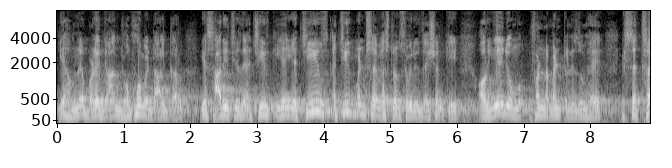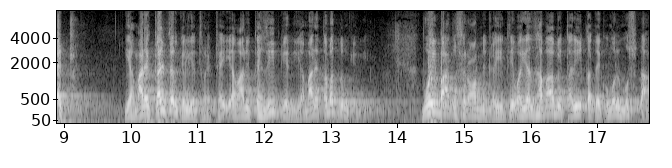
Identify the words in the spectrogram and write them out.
یہ ہم نے بڑے جان جھونکوں میں ڈال کر یہ ساری چیزیں اچیو کی ہیں، یہ چیز اچیومنٹس ہے ویسٹرن سویلائزیشن کی اور یہ جو فنڈامنٹلزم ہے اٹس اے تھریٹ یہ ہمارے کلچر کے لیے تھریٹ ہے، یہ ہماری تہذیب کے لیے، ہمارے تمدن کے لیے۔ وہی بات اس فرعون نے کہی تھی وہ یزحباب طریقت کم المسلح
